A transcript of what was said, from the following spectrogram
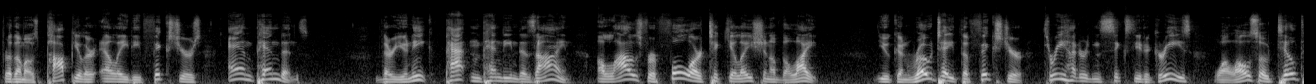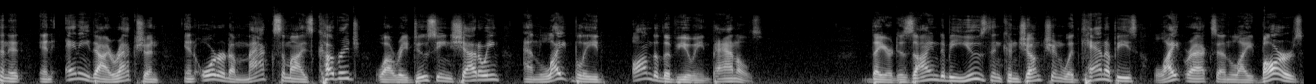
for the most popular LED fixtures and pendants. Their unique patent pending design allows for full articulation of the light. You can rotate the fixture 360 degrees while also tilting it in any direction in order to maximize coverage while reducing shadowing and light bleed onto the viewing panels. They are designed to be used in conjunction with canopies, light racks, and light bars,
